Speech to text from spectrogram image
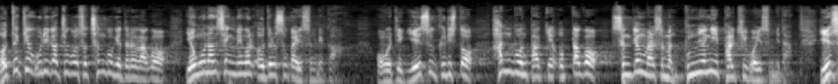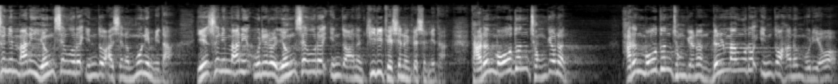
어떻게 우리가 죽어서 천국에 들어가고 영원한 생명을 얻을 수가 있습니까? 오직 예수 그리스도 한 분밖에 없다고 성경 말씀은 분명히 밝히고 있습니다. 예수님만이 영생으로 인도하시는 문입니다. 예수님만이 우리를 영생으로 인도하는 길이 되시는 것입니다. 다른 모든 종교는 다른 모든 종교는 멸망으로 인도하는 문이요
